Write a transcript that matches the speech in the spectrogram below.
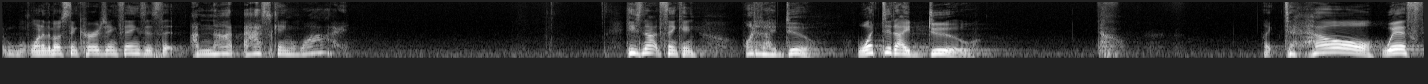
one of the most encouraging things is that I'm not asking why. He's not thinking, what did I do? What did I do? Like, to hell with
